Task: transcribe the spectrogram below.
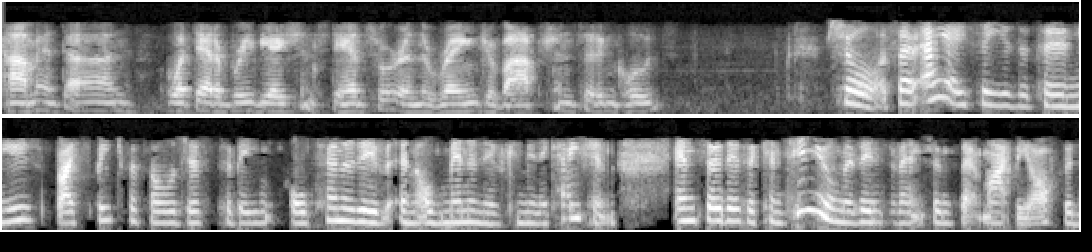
comment on what that abbreviation stands for and the range of options it includes? Sure. So AAC is a term used by speech pathologists to be alternative and augmentative communication. And so there's a continuum of interventions that might be offered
